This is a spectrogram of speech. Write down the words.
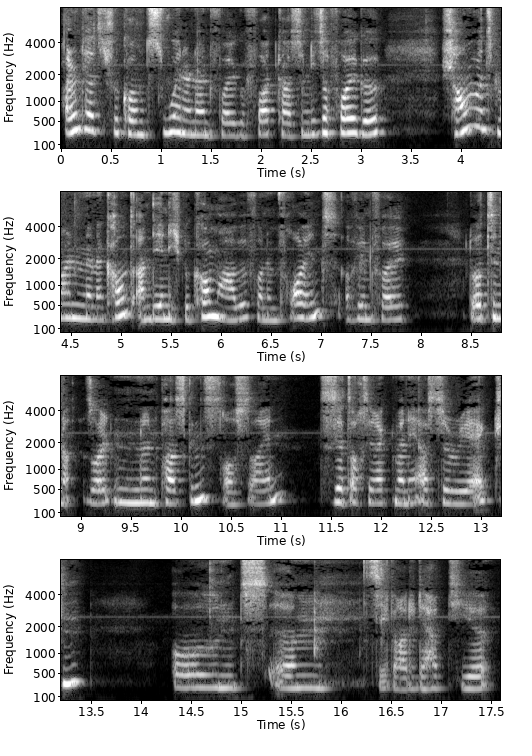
Hallo und herzlich willkommen zu einer neuen Folge Podcast. In dieser Folge schauen wir uns mal einen Account an, den ich bekommen habe von einem Freund. Auf jeden Fall, dort sind, sollten ein paar Skins draus sein. Das ist jetzt auch direkt meine erste Reaction. Und ähm, ich sehe gerade, der hat hier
